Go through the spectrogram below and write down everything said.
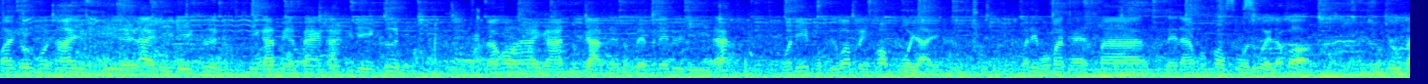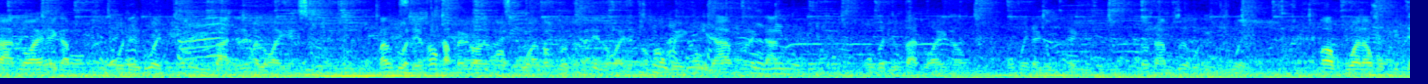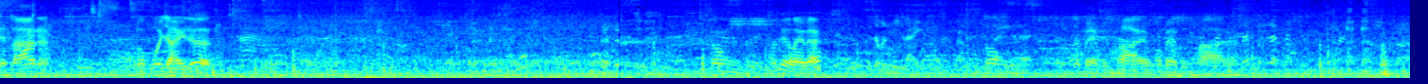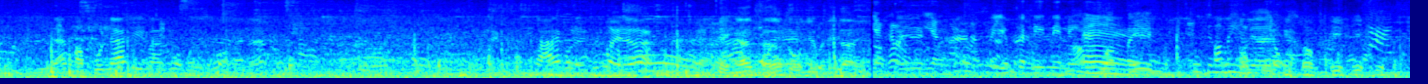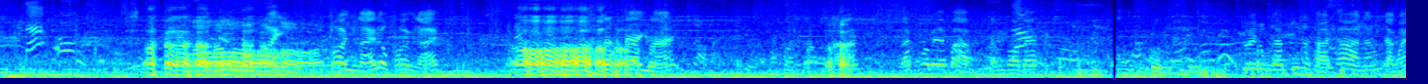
ประชาชนคนไทยมีรายได้ที่ดีขึ้น มีการเปลี่ยนแปลงทางที่ดีขึ้น แล้วก็ให้งานทุกอย่างเนี่ยสำเร็จไปได้ด้วยดีนะ วันนี้ผมถือว่าเป็นครอบครัวใหญ่ วันนี้ผมมาแทนมาในนามของครอบครัวด้วย แล้วก็มีโอกาสลอยให้กับคนอื่นด้วยที่เขาไม่มีโอกาสจะได้มาลอยไงบางส่วนเนี่ยเขากลับไปลอยในครอบครัวบางส่วนก็ไม่ได้ลอยเขาเข้าเวรเข้ายามอะไรต่างผมก็ถือโอกาสลอยให้เขาผมเป็นนายกไทยต้องทำเพื่อคนอื่นด้วย ครอบครัวเรา 67 ล้านอะครอบครัวใหญ่เด้อต้องเขาเรียกอะไรนะจะมันมีไลท์ต้องเจ้าแม่คงพาพ่อแม่คงพานะนะขอบคุณนะที่มาร่วมมือร่วมกันนะขายให้คนอื่นเขาด้วยนะเก่งนะแต่ต้องสูงยืนกว่านี้ได้ยังข้างหลังยังไปยกสักนิดนิดนึงเออ พ่ออยู่ไหนลูกพ่ออยู่ไหนแม่อยู่ไหนรักพ่อแม่ป่ะรักพ่อแม่ช่วยลุงทำยุทธศาสตร์ชาตินะรู้จักไหม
